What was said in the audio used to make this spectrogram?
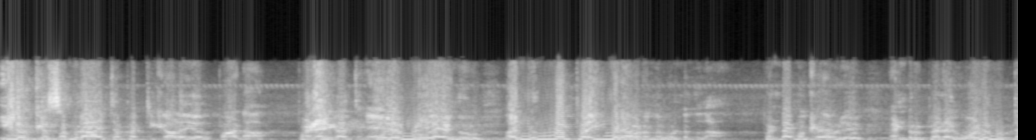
ഇതൊക്കെ സമുദായത്തെ പറ്റിക്കാളെ ഏർപ്പാടാ. പഴയ ഏഴ് മണിയായിരുന്നു അത് നിന്നപ്പോ ഇങ്ങനെ അവിടെ നിന്ന് കൊണ്ടുവന്നതാ. പണ്ട് നമുക്ക് അവർ രണ്ടു റുപ്യ കോഴിമുട്ട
